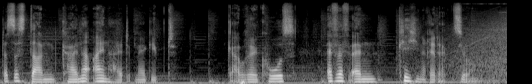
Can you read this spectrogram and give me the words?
dass es dann keine Einheit mehr gibt. Gabriel Koos, FFN Kirchenredaktion.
